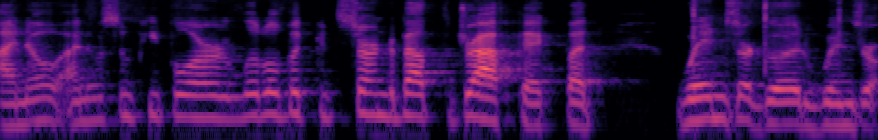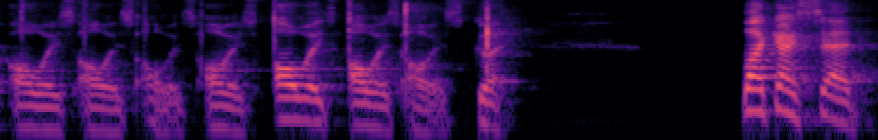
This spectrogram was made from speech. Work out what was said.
I know, I know some people are a little bit concerned about the draft pick, but wins are good. Wins are always, always, always, always, always, always, always good. Like I said,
